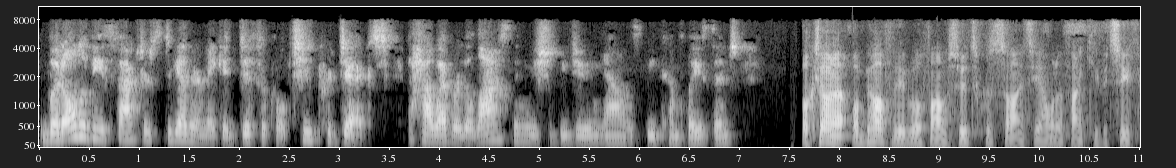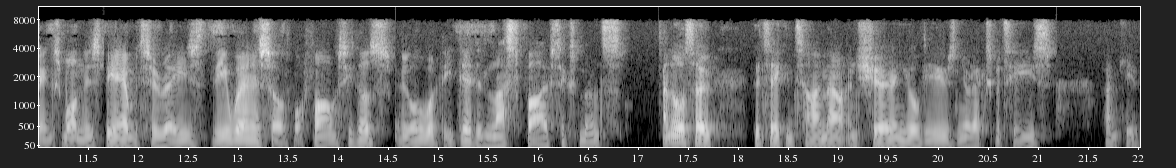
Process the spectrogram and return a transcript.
But all of these factors together make it difficult to predict. However, the last thing we should be doing now is be complacent Oksana, on behalf of the Royal Pharmaceutical Society, I want to thank you for two things. One is being able to raise the awareness of what pharmacy does all the work that you did in the last five, six months, and also for taking time out and sharing your views and your expertise. Thank you.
